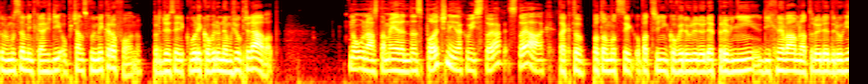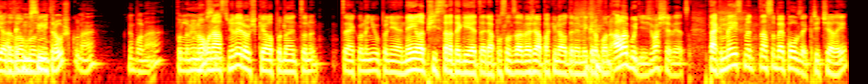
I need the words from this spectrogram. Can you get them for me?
to by musel mít každý občan svůj mikrofon, protože se kvůli covidu nemůžou předávat. No u nás tam je jeden ten společný takový stoják. stoják. Tak to potom moc těch opatření covidu, kdy dojde první, dýchne vám na to, dojde druhý a, a to tak musí mluví. mít roušku, ne? Nebo ne? Podle mě No musí. u nás měli roušky, ale podle mě to, to jako není úplně nejlepší strategie, teda poslat za dveře a pak jim dát ten mikrofon, ale budíš, vaše věc. Tak my jsme na sebe pouze křičeli,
